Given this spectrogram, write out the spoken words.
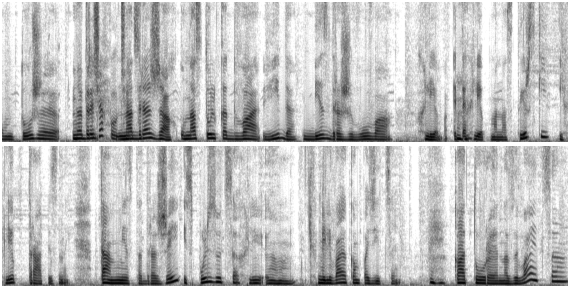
он тоже на дрожжах, получается? на дрожжах. У нас только два вида бездрожжевого хлеба. Это Мгм. хлеб монастырский и хлеб трапезный. Там вместо дрожжей используется хле- эм, хмелевая композиция, Мгм. которая называется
